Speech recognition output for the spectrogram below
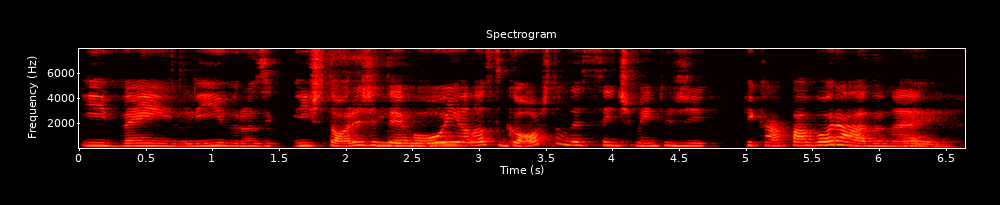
e veem livros e histórias Sim. de terror e elas gostam desse sentimento de ficar apavorado, né? É.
